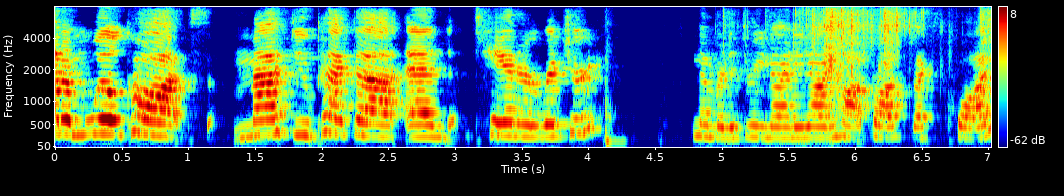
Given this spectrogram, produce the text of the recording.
Adam Wilcox, Matthew Peca, and Tanner Richard. Number to 399 Hot Prospects quad.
